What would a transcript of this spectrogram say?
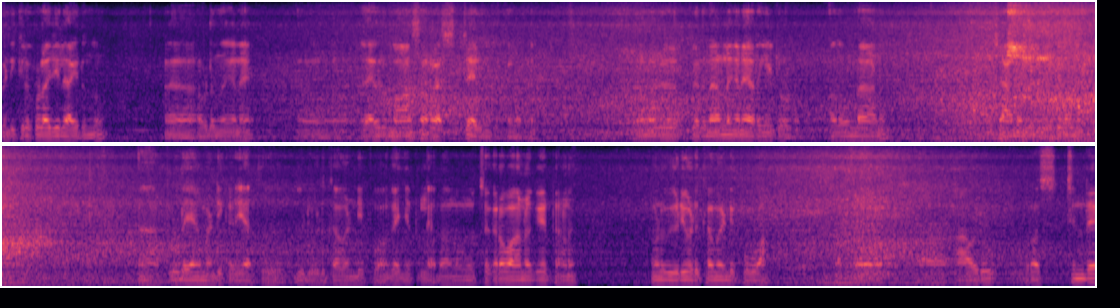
മെഡിക്കൽ കോളേജിലായിരുന്നു. അവിടുന്ന് ഇങ്ങനെ അതായത് ഒരു മാസം റെസ്റ്റ് ആയിരുന്നു ശരിക്കും പറഞ്ഞാൽ നമ്മളൊരു പെരുന്നാളിന് ഇങ്ങനെ ഇറങ്ങിയിട്ടുള്ളൂ. അതുകൊണ്ടാണ് ചാനലിൽ വീഡിയോ അപ്ലോഡ് ചെയ്യാൻ വേണ്ടി കഴിയാത്തത് വീഡിയോ എടുക്കാൻ വേണ്ടി പോകാൻ കഴിഞ്ഞിട്ടില്ല. അപ്പോൾ നമ്മൾ മുച്ചക്ര വാഹനമൊക്കെ ആയിട്ടാണ് നമ്മൾ വീഡിയോ എടുക്കാൻ വേണ്ടി പോവാം അപ്പോൾ ആ, ഒരു റെസ്റ്റിന്റെ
